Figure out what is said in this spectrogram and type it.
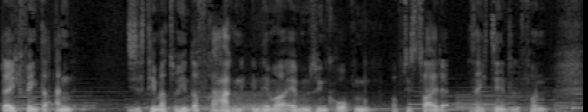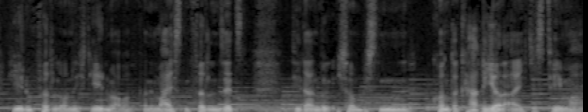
gleich fängt er an, dieses Thema zu hinterfragen, indem er eben Synkopen auf das zweite Sechzehntel von jedem Viertel, und nicht jedem, aber von den meisten Vierteln setzt, die dann wirklich so ein bisschen konterkarieren eigentlich das Thema.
